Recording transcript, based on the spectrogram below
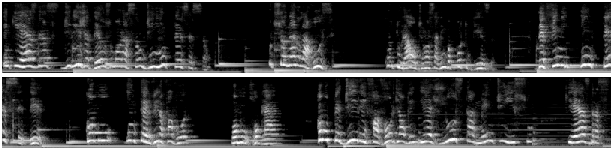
em que Esdras dirige a Deus uma oração de intercessão. O dicionário Larousse, cultural de nossa língua portuguesa, define interceder como intervir a favor, como rogar, como pedir em favor de alguém. E é justamente isso que Esdras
